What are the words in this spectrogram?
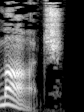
March.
